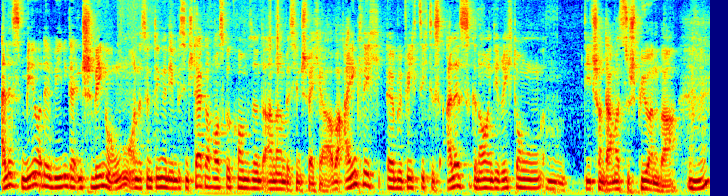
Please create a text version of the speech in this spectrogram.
alles mehr oder weniger in Schwingung und es sind Dinge, die ein bisschen stärker rausgekommen sind, andere ein bisschen schwächer. Aber eigentlich äh, bewegt sich das alles genau in die Richtung, ähm, die schon damals zu spüren war. Mhm.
